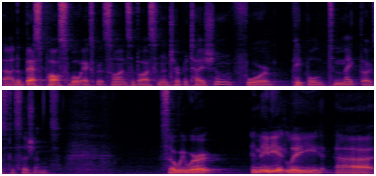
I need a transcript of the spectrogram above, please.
uh, the best possible expert science advice and interpretation for people to make those decisions. So we were immediately uh,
